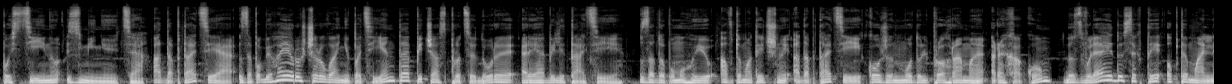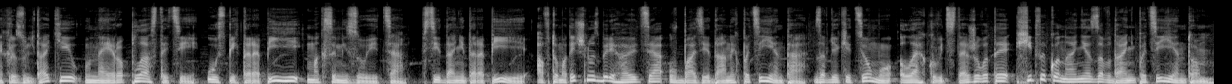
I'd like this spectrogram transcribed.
постійно змінюються. Адаптація запобігає розчаруванню пацієнта під час процедури реабілітації. За допомогою автоматичної адаптації кожен модуль програми Рехаком дозволяє досягти оптимальних результатів в нейропластиці. Успіх терапії максимізується. Всі дані терапії автоматично зберігаються в базі даних пацієнта. Завдяки цьому легко відстежувати хід виконання завдань пацієнтом.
